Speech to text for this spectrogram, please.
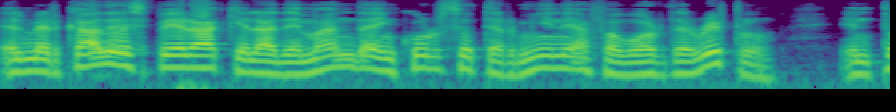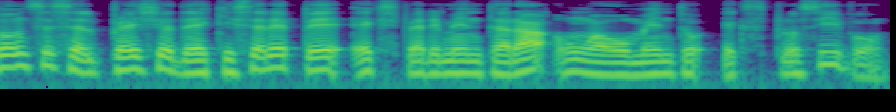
El mercado espera que la demanda en curso termine a favor de Ripple, entonces el precio de XRP experimentará un aumento explosivo.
